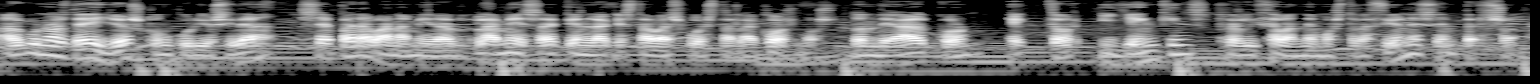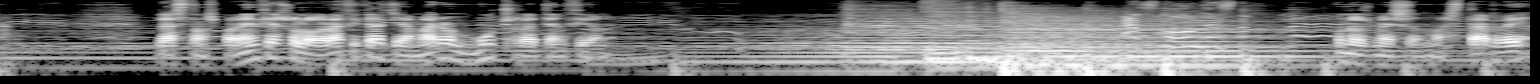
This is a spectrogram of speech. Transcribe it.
Algunos de ellos, con curiosidad, se paraban a mirar la mesa en la que estaba expuesta la Cosmos, donde Alcorn, Héctor y Jenkins realizaban demostraciones en persona. Las transparencias holográficas llamaron mucho la atención. Unos meses más tarde,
